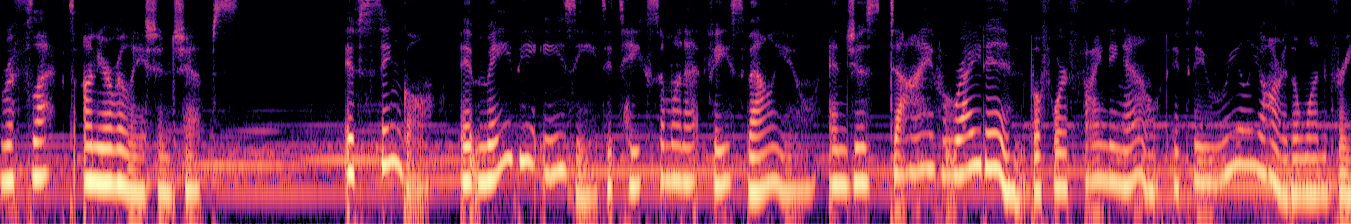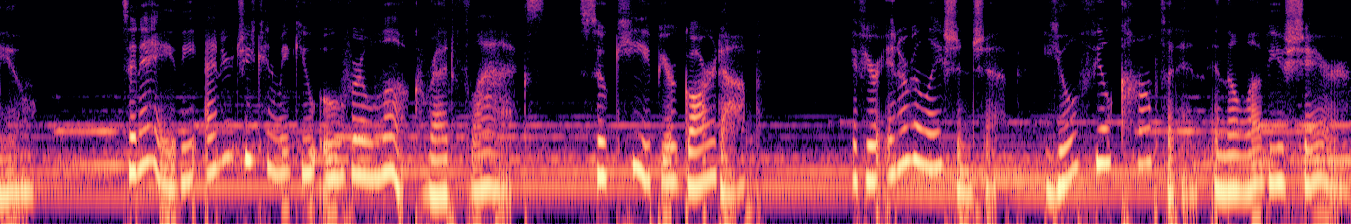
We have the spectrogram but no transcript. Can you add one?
Reflect on your relationships. If single, it may be easy to take someone at face value and just dive right in before finding out if they really are the one for you. Today, the energy can make you overlook red flags, so keep your guard up. If you're in a relationship, you'll feel confident in the love you share.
